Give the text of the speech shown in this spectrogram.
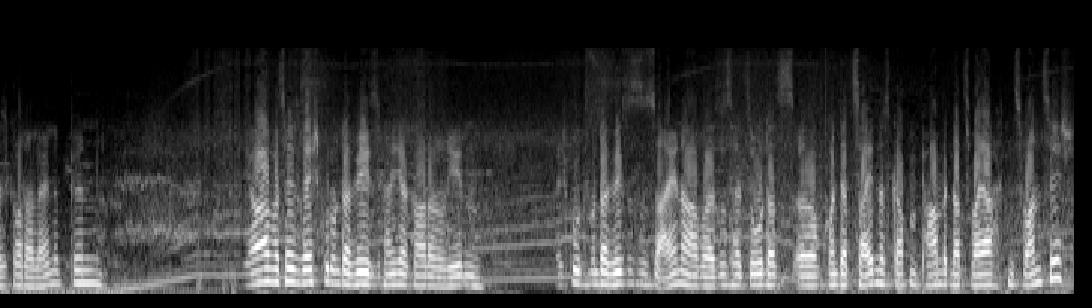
So, da ich gerade alleine bin. Ja, was heißt recht gut unterwegs? Kann ich ja gerade reden. Recht gut unterwegs ist das eine, aber es ist halt so, dass äh, aufgrund der Zeiten, es gab ein paar mit einer 228.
